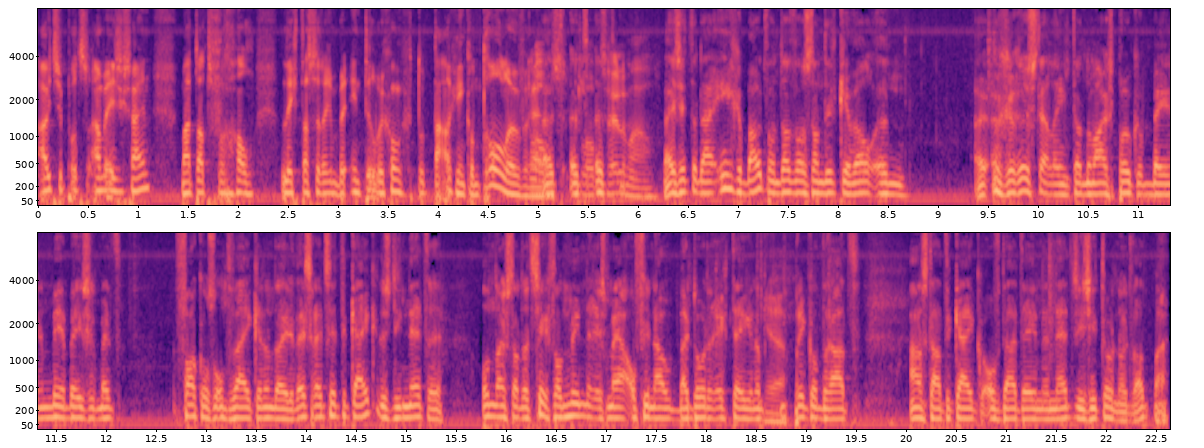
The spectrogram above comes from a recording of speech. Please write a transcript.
uitsupporters aanwezig zijn. Maar dat vooral ligt dat ze er in, in Tilburg gewoon totaal geen controle over hebben. Klopt, het- het- klopt het- helemaal. Wij zitten daar ingebouwd, want dat was dan dit keer wel een, een geruststelling. Dat normaal gesproken ben je meer bezig met fakkels ontwijken dan dat je de wedstrijd zit te kijken. Dus die netten, ondanks dat het zicht wat minder is. Maar ja, of je nou bij Dordrecht tegen een Ja. prikkeldraad aan staat te kijken of daar tegen een net, je ziet toch nooit wat. Maar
